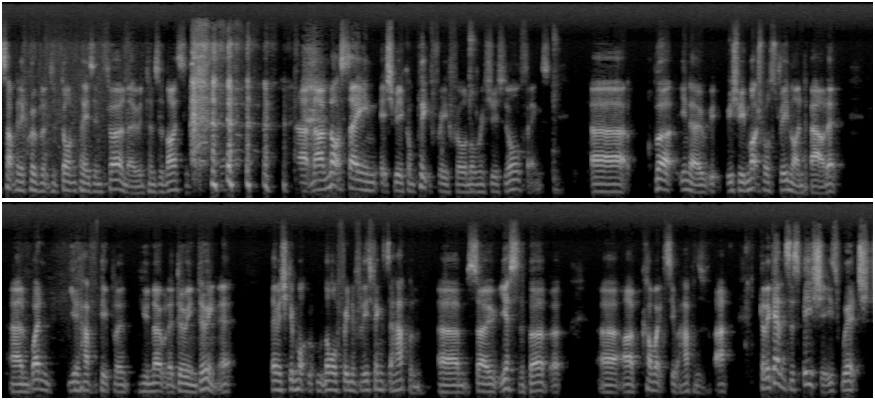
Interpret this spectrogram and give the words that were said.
something equivalent to Dante's Inferno in terms of licensing. Uh, now, I'm not saying it should be a complete free-for-all nor reducing all things, uh, but, you know, we, we should be much more streamlined about it and when you have people who know what they're doing doing it, then we should give more, more freedom for these things to happen. Um, so yes, the burbot. Uh, I can't wait to see what happens with that. But again, it's a species which,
